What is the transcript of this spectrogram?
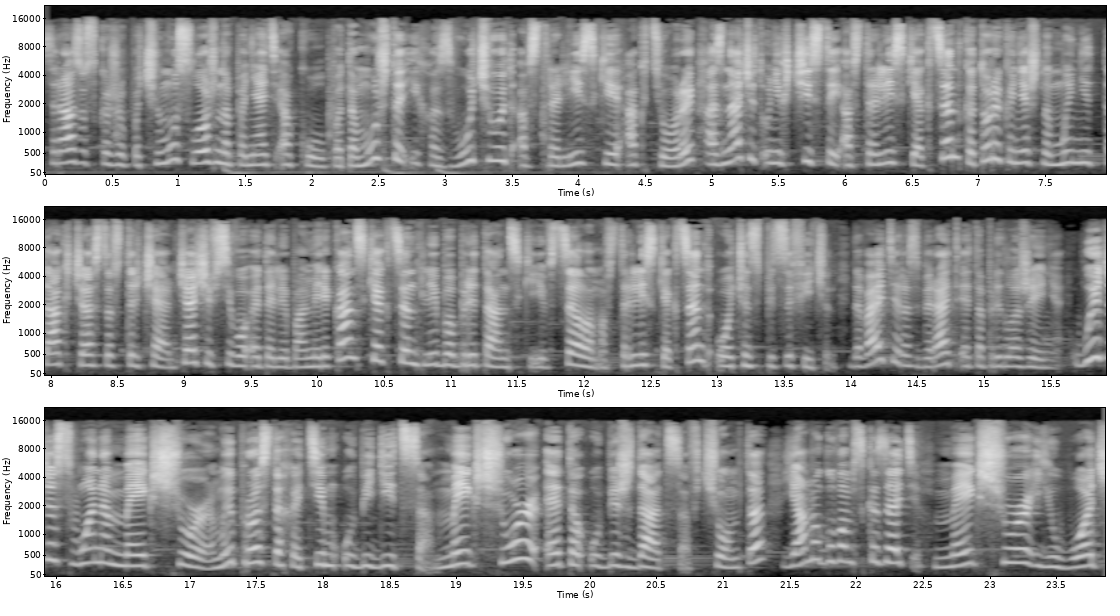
Сразу скажу, почему сложно понять акул. Потому что их озвучивают австралийские актеры, а значит у них чистый австралийский акцент, который, конечно, мы не так часто встречаем. Чаще всего это либо американский акцент, либо британский. И в целом австралийский акцент очень специфичен. Давайте разбирать это предложение. We just wanna make sure. Мы просто хотим убедиться. Make sure это убеждаться в чем-то. Я могу вам сказать make sure you watch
